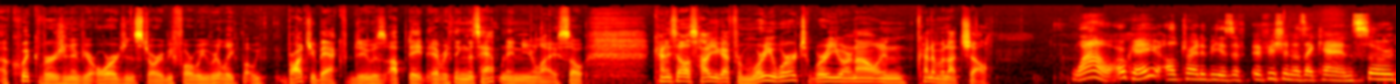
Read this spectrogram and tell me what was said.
a quick version of your origin story before we really, what we brought you back to do is update everything that's happening in your life. So kind of tell us how you got from where you were to where you are now in kind of a nutshell. Wow. Okay. I'll try to be as efficient as I can. So,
